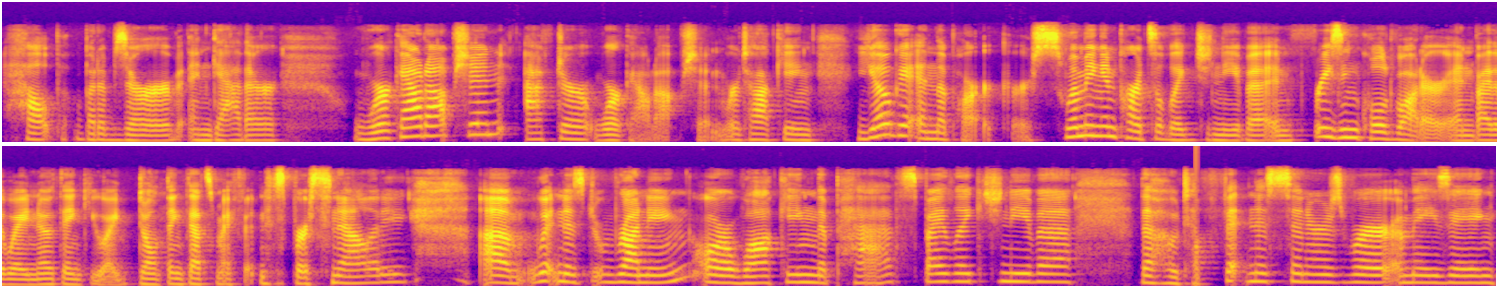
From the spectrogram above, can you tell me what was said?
help but observe and gather workout option after workout option. We're talking yoga in the park or swimming in parts of Lake Geneva in freezing cold water. And by the way, no thank you. I don't think that's my fitness personality. Um, witnessed running or walking the paths by Lake Geneva. The hotel fitness centers were amazing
